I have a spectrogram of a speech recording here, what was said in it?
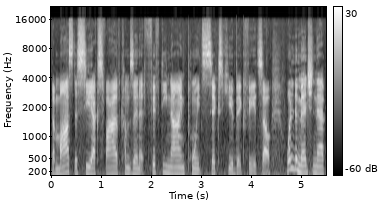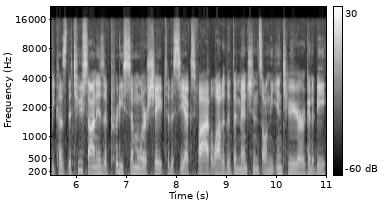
the Mazda CX-5 comes in at 59.6 cubic feet. So wanted to mention that because the Tucson is a pretty similar shape to the CX-5. A lot of the dimensions on the interior are going to be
